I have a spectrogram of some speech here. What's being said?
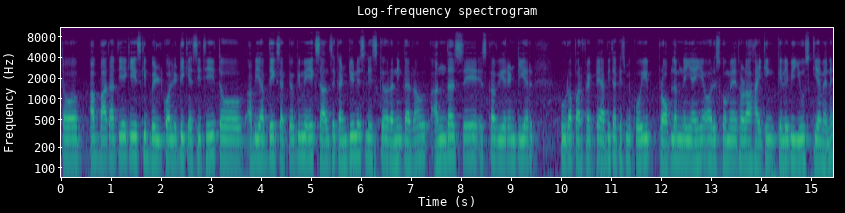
तो अब बात आती है कि इसकी बिल्ड क्वालिटी कैसी थी। तो अभी आप देख सकते हो कि मैं एक साल से कंटिन्यूसली इसको रनिंग कर रहा हूँ। अंदर से इसका वियर एंड टीयर पूरा परफेक्ट है। अभी तक इसमें कोई प्रॉब्लम नहीं आई है और इसको मैं थोड़ा हाइकिंग के लिए भी यूज़ किया मैंने।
